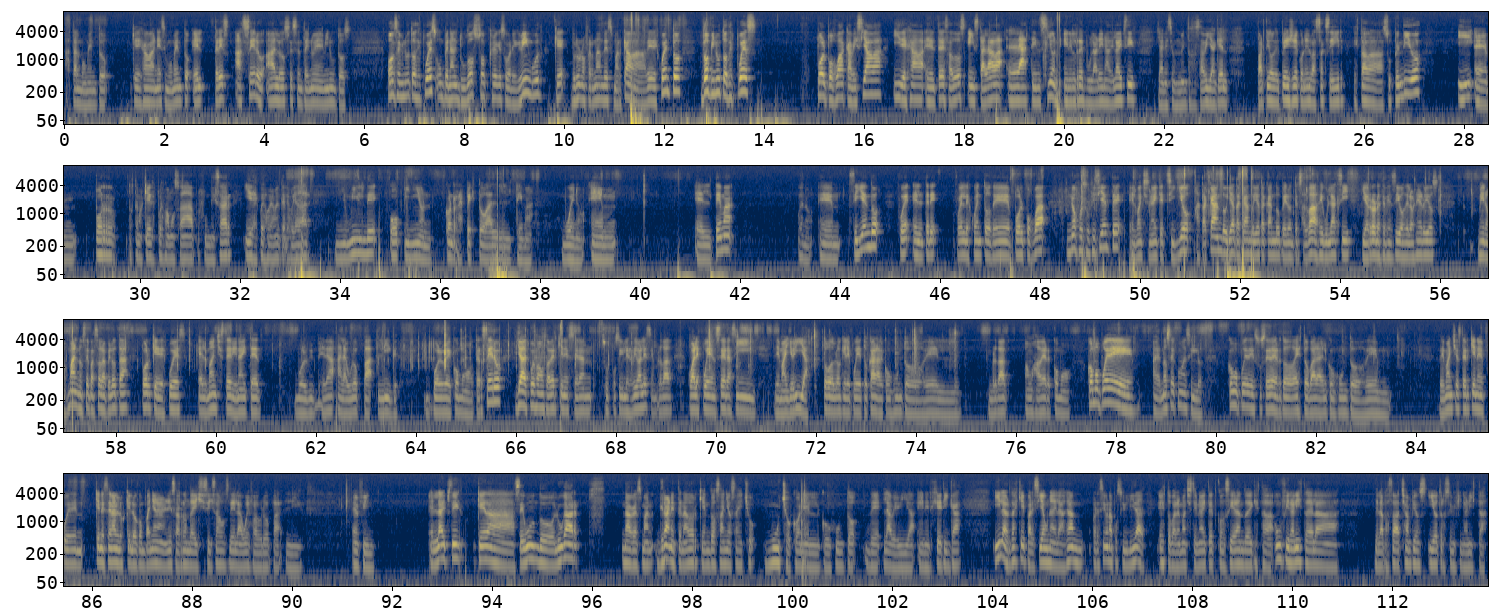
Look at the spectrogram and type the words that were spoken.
hasta el momento, que dejaba en ese momento el 3 a 0 a los 69 minutos. 11 minutos después, un penal dudoso, creo que sobre Greenwood, que Bruno Fernández marcaba de descuento. Dos minutos después, Paul Pogba cabeceaba y dejaba el 3 a 2 e instalaba la tensión en el Red Bull Arena de Leipzig. Ya en ese momento se sabía que el partido del PSG con el Basak seguir estaba suspendido y em, por los temas que después vamos a profundizar y después obviamente les voy a dar mi humilde opinión con respecto al tema. Bueno, em, el tema, bueno, em, siguiendo, fue el, fue el descuento de Paul Pogba. No fue suficiente, el Manchester United siguió atacando y atacando y atacando, pero entre salvadas de Gulaxi y errores defensivos de los nervios, menos mal no se pasó la pelota, porque después el Manchester United volverá a la Europa League vuelve como tercero. Ya después vamos a ver quiénes serán sus posibles rivales, en verdad, cuáles pueden ser así de mayoría todo lo que le puede tocar al conjunto del, en verdad, vamos a ver cómo, cómo puede, a ver, no sé cómo decirlo, cómo puede suceder todo esto para el conjunto de, de Manchester, quienes pueden, quienes serán los que lo acompañarán en esa ronda de 16 avos de la UEFA Europa League. En fin, el Leipzig queda segundo lugar. Nagelsmann, gran entrenador que en dos años ha hecho mucho con el conjunto de la bebida energética. Y la verdad es que parecía una de las gran, parecía una posibilidad esto para el Manchester United, considerando de que estaba un finalista de la, de la pasada Champions y otro semifinalista.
